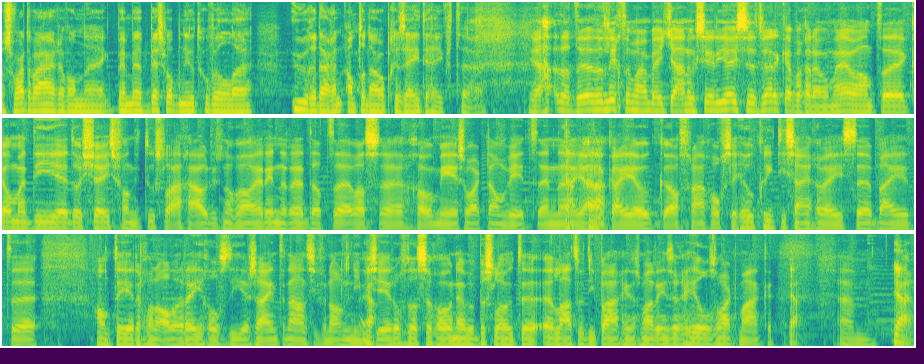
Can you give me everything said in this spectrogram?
zwart waren. Van, uh, ik ben best wel benieuwd hoeveel uren daar een ambtenaar op gezeten heeft. Ja, dat, dat, ligt er maar een beetje aan hoe serieus ze het werk hebben genomen. Hè? Want ik kan me die dossiers van die toeslagenouders nog wel herinneren. Dat was gewoon meer zwart dan wit. En ja, dan kan je ook afvragen of ze heel kritisch zijn geweest bij het hanteren van alle regels die er zijn ten aanzien van anonimiseren. Of dat ze gewoon hebben besloten, uh, laten we die pagina's maar in zijn geheel zwart maken. Ja. Um, ja,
